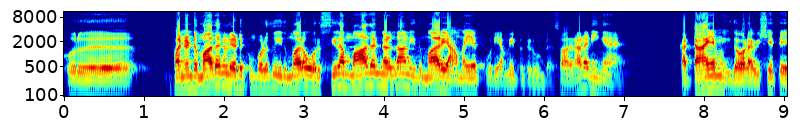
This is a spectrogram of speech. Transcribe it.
ஒரு பன்னெண்டு மாதங்கள் எடுக்கும் பொழுது இது மாதிரி ஒரு சில மாதங்கள் தான் இது மாதிரி அமையக்கூடிய அமைப்புகள் உண்டு. ஸோ அதனால் நீங்கள் கட்டாயம் இதோட விஷயத்தை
